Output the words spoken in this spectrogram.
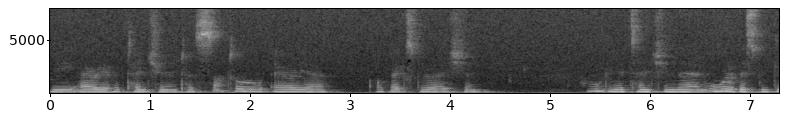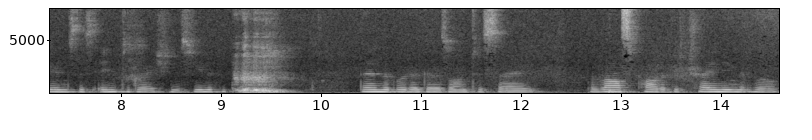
the area of attention into a subtle area of exploration. Holding attention there, and all of this begins this integration, this unification. then the Buddha goes on to say, the last part of the training that we'll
